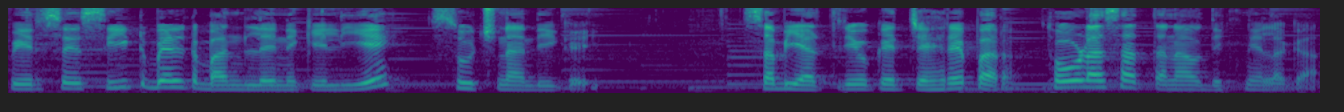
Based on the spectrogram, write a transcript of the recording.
फिर से सीट बेल्ट बाँध लेने के लिए सूचना दी गई। सब यात्रियों के चेहरे पर थोड़ा सा तनाव दिखने लगा।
